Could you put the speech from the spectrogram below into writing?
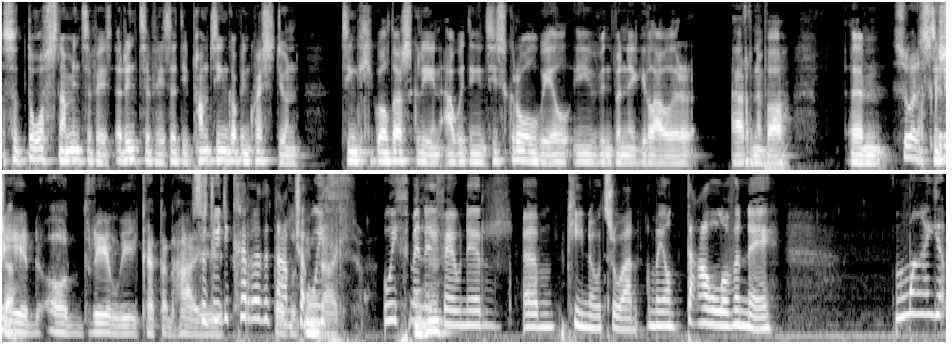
so dos na'm interface, yr interface ydy pam ti'n gofyn cwestiwn, ti'n gallu gweld ar sgrin, a wedyn ti scroll wheel i fynd fyny i lawr arno fo. Um, so ar sgrin, ond really cadarnhau. So dwi wedi cyrraedd y dam, 8 munud mm -hmm. fewn i'r um, keynote rwan, a mae o'n dal o fyny mae o,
